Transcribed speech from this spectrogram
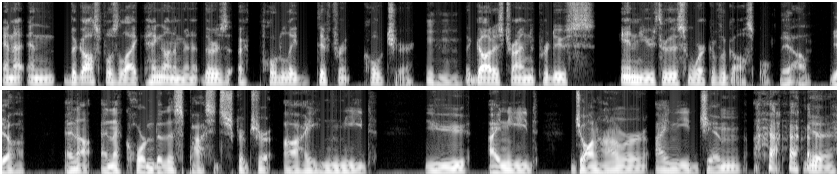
and and the gospel's like, hang on a minute. There's a totally different culture hmm that God is trying to produce in you through this work of the gospel. Yeah, yeah. And uh, and according to this passage of scripture, I need you. I need John Hammer. I need Jim. Yeah.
